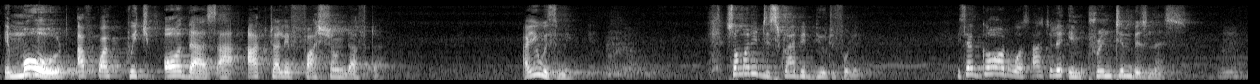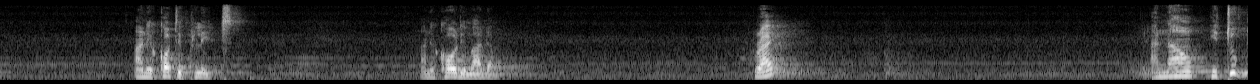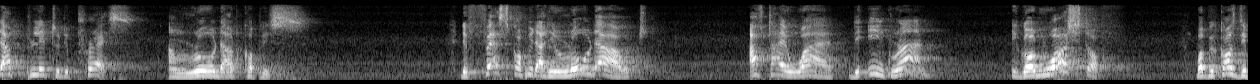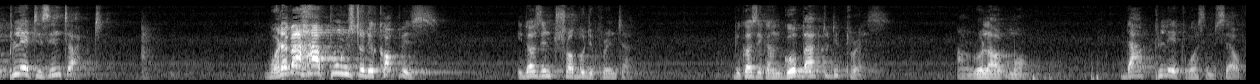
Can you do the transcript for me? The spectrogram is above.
A mold after which others are actually fashioned after. Are you with me? Somebody described it beautifully. He said God was actually in printing business. And he caught a plate. And he called him Adam. Right? And now he took that plate to the press and rolled out copies. The first copy that he rolled out, after a while, the ink ran. It got washed off. But because the plate is intact, whatever happens to the copies, it doesn't trouble the printer. Because he can go back to the press and roll out more. That plate was himself.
